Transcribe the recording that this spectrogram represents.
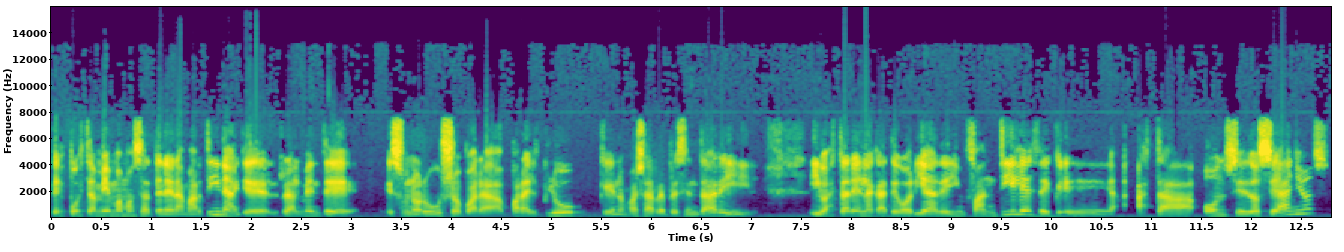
Después también vamos a tener a Martina, que realmente es un orgullo para, para el club que nos vaya a representar y, va a estar en la categoría de infantiles de eh, hasta 11, 12 años.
